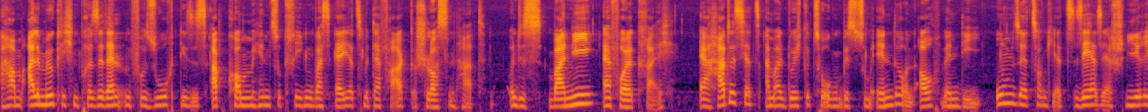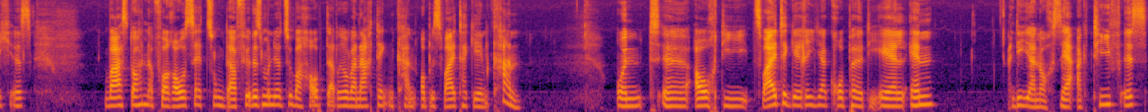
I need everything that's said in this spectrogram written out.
haben alle möglichen Präsidenten versucht, dieses Abkommen hinzukriegen, was er jetzt mit der FARC geschlossen hat. Und es war nie erfolgreich er hat es jetzt einmal durchgezogen bis zum Ende und auch wenn die Umsetzung jetzt sehr, sehr schwierig ist, war es doch eine Voraussetzung dafür, dass man jetzt überhaupt darüber nachdenken kann, ob es weitergehen kann. Und äh, auch die zweite Guerilla-Gruppe, die ELN, die ja noch sehr aktiv ist,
